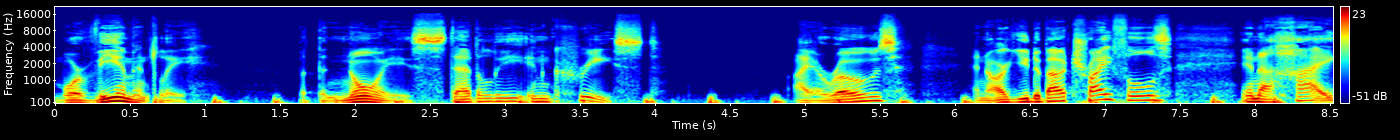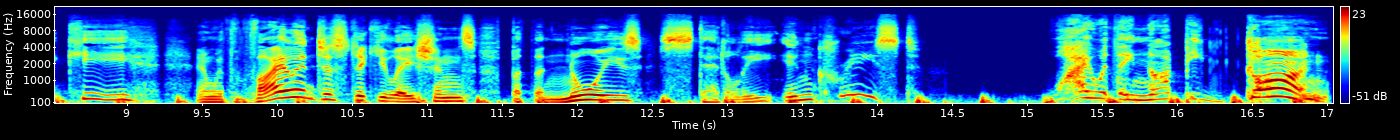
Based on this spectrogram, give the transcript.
more vehemently, but the noise steadily increased. I arose and argued about trifles in a high key and with violent gesticulations, but the noise steadily increased. Why would they not be gone?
